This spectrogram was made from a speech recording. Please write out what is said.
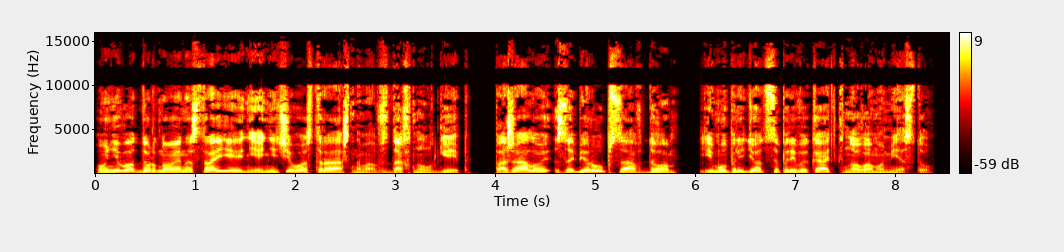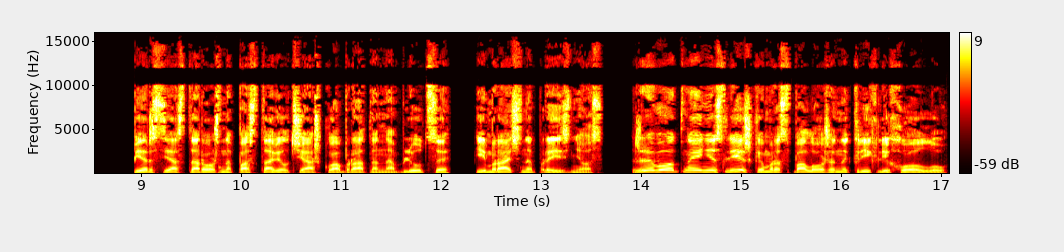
«У него дурное настроение, ничего страшного», — вздохнул Гейб. «Пожалуй, заберу пса в дом. Ему придется привыкать к новому месту». Перси осторожно поставил чашку обратно на блюдце и мрачно произнес. Животные не слишком расположены к Рихли-Холлу.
